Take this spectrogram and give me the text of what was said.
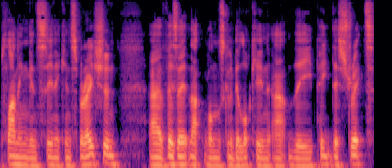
planning and scenic inspiration visit. That one's going to be looking at the Peak District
